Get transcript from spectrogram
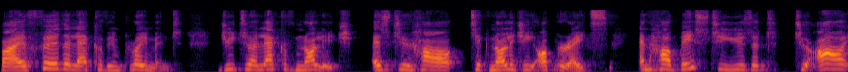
by a further lack of employment due to a lack of knowledge as to how technology operates and how best to use it to our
